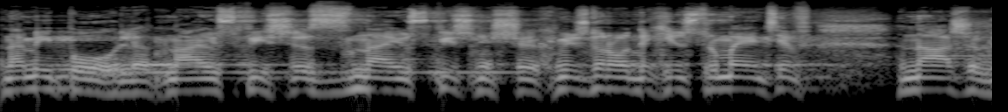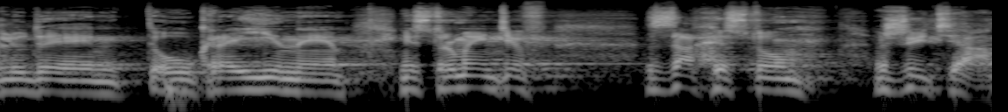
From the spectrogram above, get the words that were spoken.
на мій погляд, найуспіш... з найуспішніших міжнародних інструментів наших людей України, інструментів захисту життя.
